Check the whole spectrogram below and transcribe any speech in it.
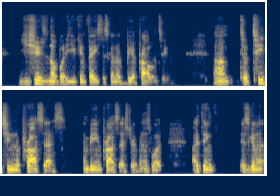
there's nobody you can face that's going to be a problem to you. Um, so teaching the process and being process driven is what I think is going to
